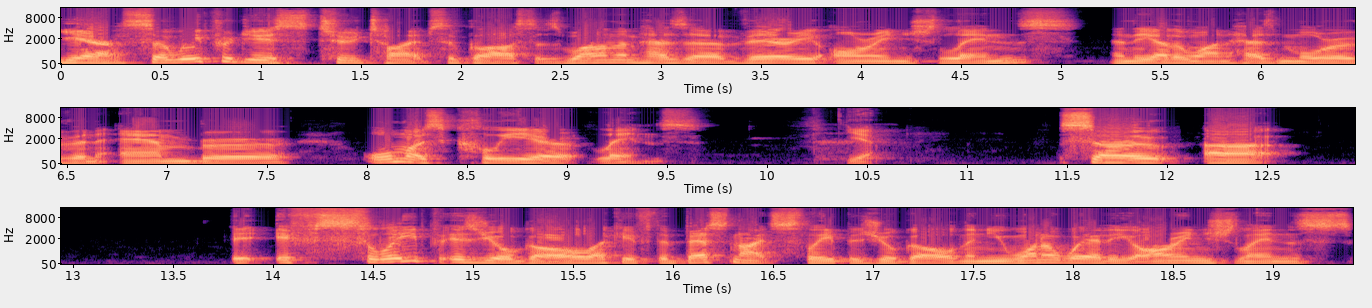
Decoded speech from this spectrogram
Yeah, so we produce two types of glasses. One of them has a very orange lens, and the other one has more of an amber, almost clear lens. Yeah. So, uh, if sleep is your goal, like if the best night's sleep is your goal, then you want to wear the orange lens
